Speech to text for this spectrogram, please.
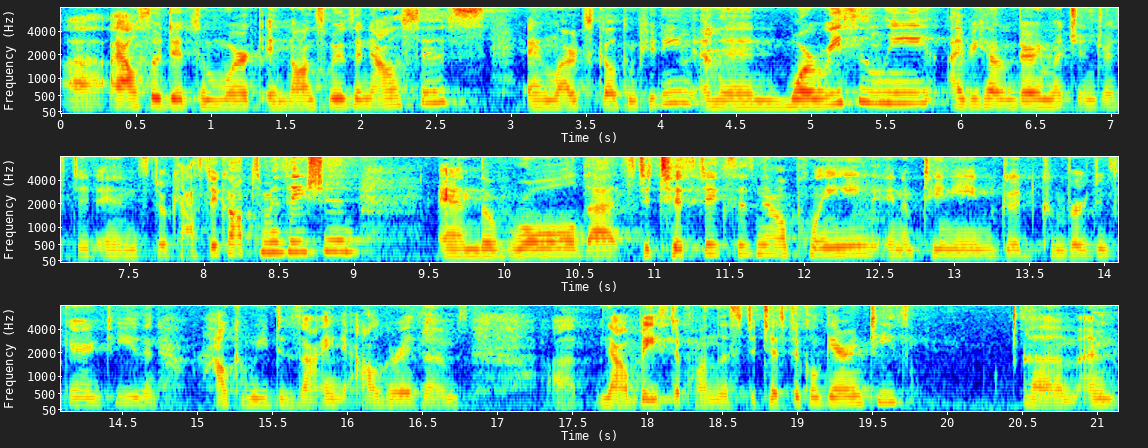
Uh, I also did some work in non-smooth analysis and large-scale computing, and then more recently, I became very much interested in stochastic optimization and the role that statistics is now playing in obtaining good convergence guarantees and how can we design algorithms uh, now based upon the statistical guarantees. Um, and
